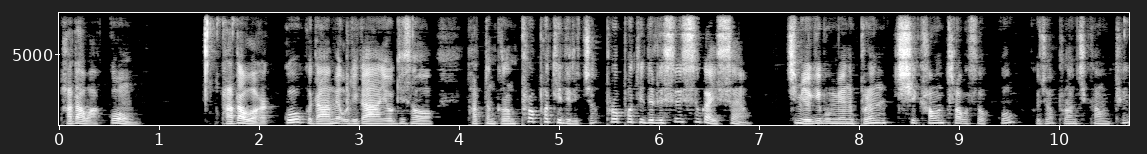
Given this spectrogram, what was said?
받아왔고 받아왔고 그 다음에 우리가 여기서 봤던 그런 property들 있죠. property들을 쓸 수가 있어요. 지금 여기 보면 branch count라고 썼고 그죠? branch count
